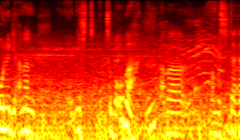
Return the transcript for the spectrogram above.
Ohne die anderen nicht zu beobachten, aber man muss sich da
